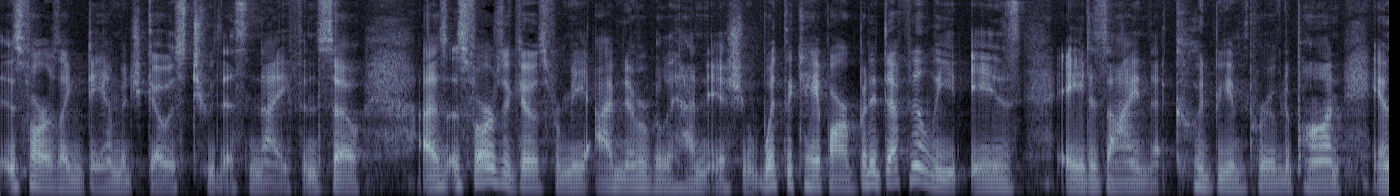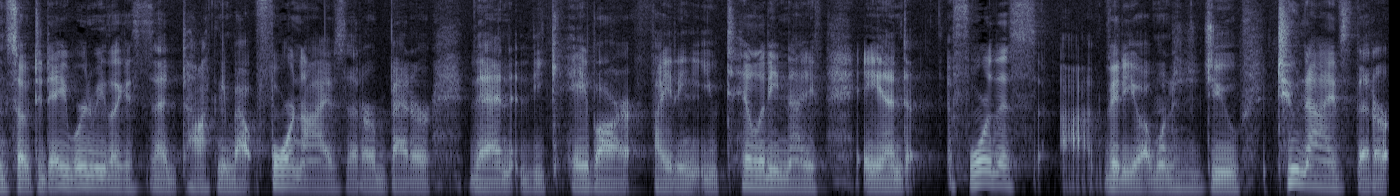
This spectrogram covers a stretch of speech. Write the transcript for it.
as far as like damage goes to this knife. And so as, as far as it goes for me, I've never really had an issue with the K-bar, but it definitely is a design that could be improved upon. And so today we're gonna be, like I said, talking about four knives that are better than the K-bar fighting utility knife. And for this uh, video, I wanted to do two knives that are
